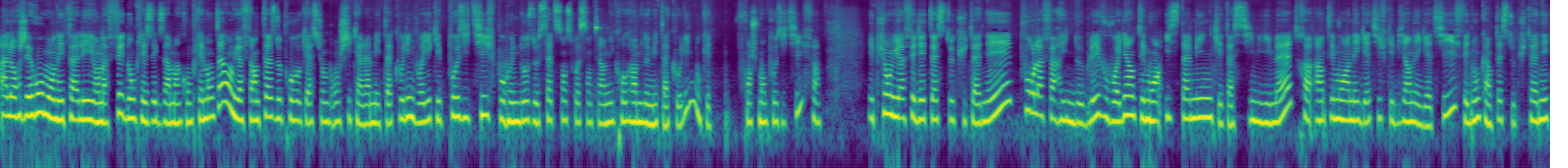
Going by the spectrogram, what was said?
Alors Jérôme, on est allé, on a fait donc les examens complémentaires, on lui a fait un test de provocation bronchique à la métacoline, vous voyez qui est positif pour une dose de 761 microgrammes de métacoline, donc est franchement positif. Et puis on lui a fait des tests cutanés. Pour la farine de blé, vous voyez un témoin histamine qui est à 6 mm, un témoin négatif qui est bien négatif, et donc un test cutané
